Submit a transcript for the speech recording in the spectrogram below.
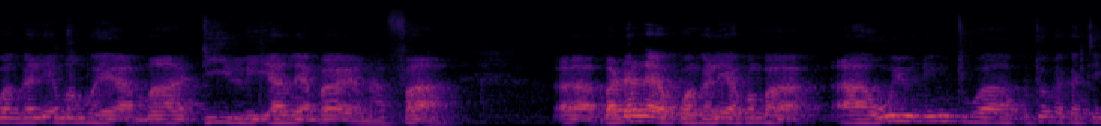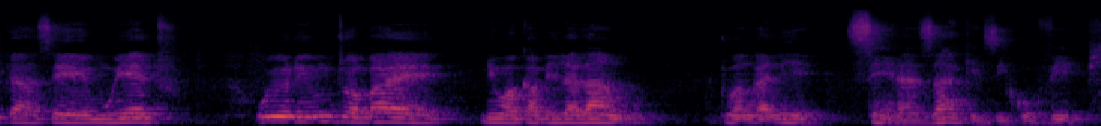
kuangalia mambo ya maadili yale ambayo yanafaa uh, badala ya kuangalia kwamba uh, huyu ni mtu wa kutoka katika sehemu yetu, huyu ni mtu ambaye ni wa kabila langu. Tuangalie sera zake ziko vipi,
